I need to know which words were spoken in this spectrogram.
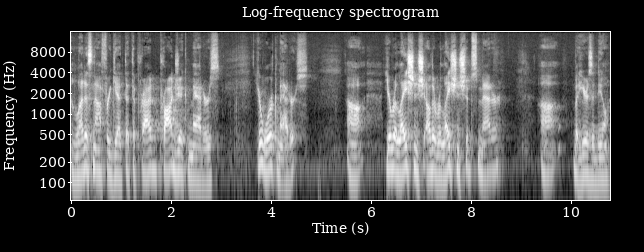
And let us not forget that the project matters, your work matters, uh, your relationship, other relationships matter. Uh, but here's the deal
